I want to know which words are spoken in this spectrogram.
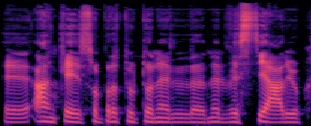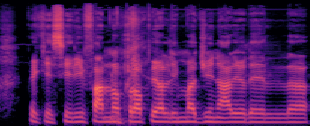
Eh, anche e soprattutto nel, nel, vestiario, perché si rifanno proprio all'immaginario del,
